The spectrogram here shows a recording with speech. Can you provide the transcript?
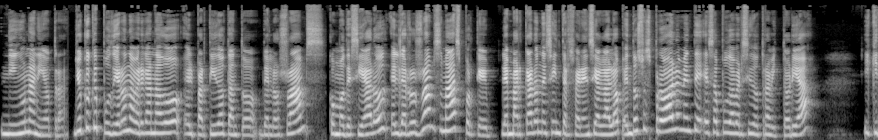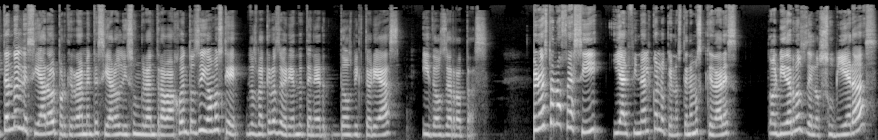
ninguna ni otra. Yo creo que pudieron haber ganado el partido tanto de los Rams como de Seattle. El de los Rams más porque le marcaron esa interferencia a Gallup. Entonces probablemente esa pudo haber sido otra victoria. Y quitando el de Seattle porque realmente Seattle hizo un gran trabajo. Entonces digamos que los vaqueros deberían de tener dos victorias y dos derrotas. Pero esto no fue así y al final con lo que nos tenemos que dar es olvidarnos de los hubieras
